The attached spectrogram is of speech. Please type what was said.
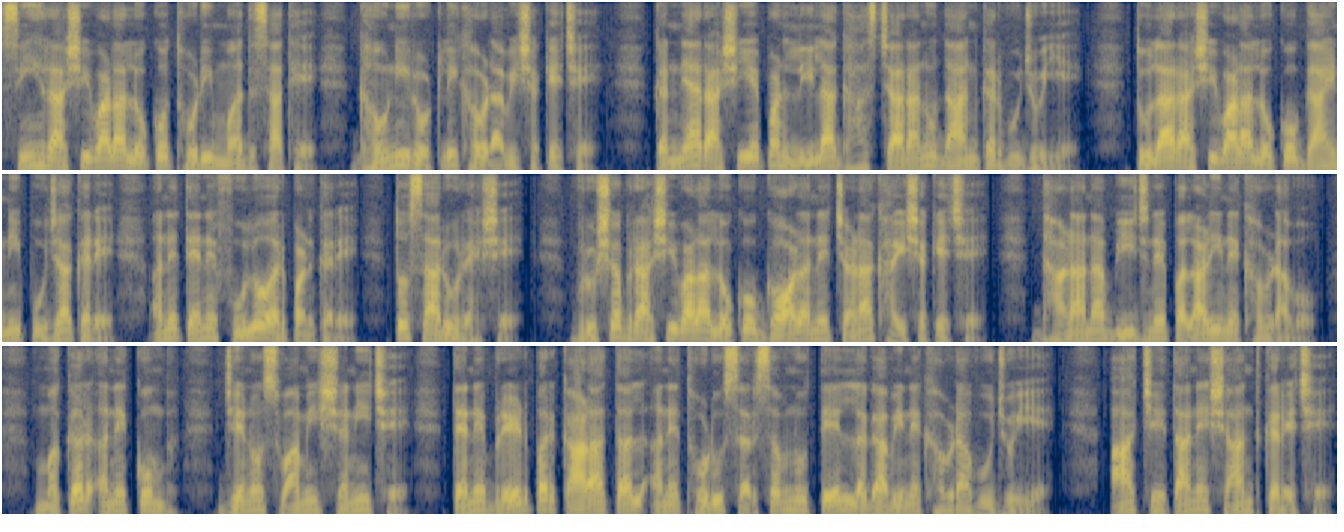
સિંહ રાશિવાળા લોકો થોડી મધ સાથે ઘઉંની રોટલી ખવડાવી શકે છે. કન્યા રાશિએ પણ લીલા ઘાસચારાનું દાન કરવું જોઈએ. તુલા રાશિવાળા લોકો ગાયની પૂજા કરે અને તેને ફૂલો અર્પણ કરે તો સારું રહેશે. વૃષભ રાશિવાળા લોકો ગોળ અને ચણા ખાઈ શકે છે. ધાણાના બીજને પલાળીને ખવડાવો. મકર અને કુંભ, જેનો સ્વામી શનિ છે, તેને બ્રેડ પર કાળા તલ અને થોડું સરસવનું તેલ લગાવીને ખવડાવવું જોઈએ. આ ચેતાને શાંત કરે છે.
